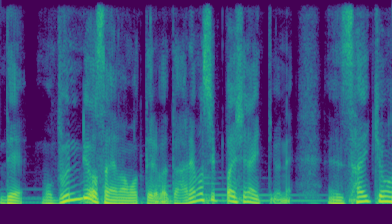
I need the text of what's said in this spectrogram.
で、もう分量さえ守ってれば誰も失敗しないっていうね、最強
